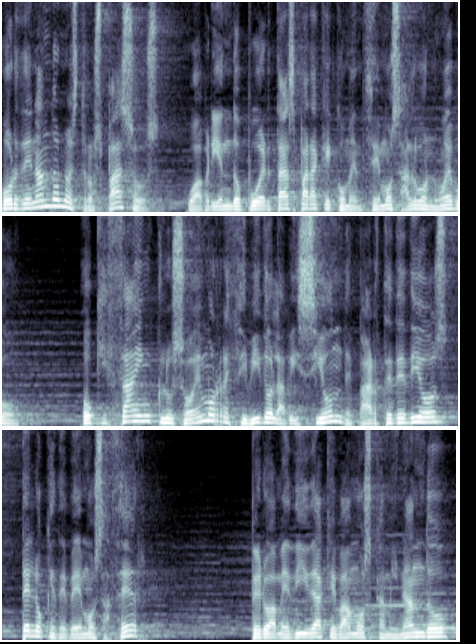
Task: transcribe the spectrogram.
ordenando nuestros pasos o abriendo puertas para que comencemos algo nuevo. O quizá incluso hemos recibido la visión de parte de Dios de lo que debemos hacer. Pero a medida que vamos caminando,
